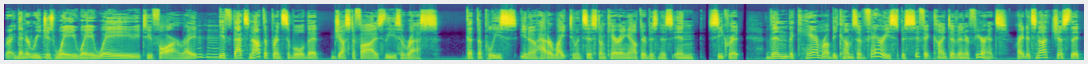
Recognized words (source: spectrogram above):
right. then it reaches mm-hmm. way, way, way too far, right? Mm-hmm. If that's not the principle that justifies these arrests, that the police, you know, had a right to insist on carrying out their business in secret, then the camera becomes a very specific kind of interference, right? It's not just that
